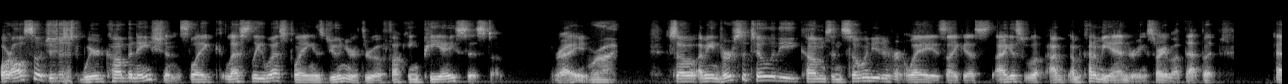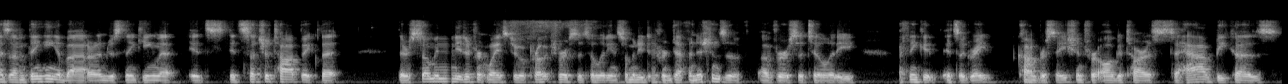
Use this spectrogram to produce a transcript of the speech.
or also just weird combinations like Leslie West playing his junior through a fucking PA system, right? Right. So, I mean, versatility comes in so many different ways. I guess. I guess I'm, I'm kind of meandering. Sorry about that, but as I'm thinking about it, I'm just thinking that it's it's such a topic that there's so many different ways to approach versatility and so many different definitions of, of versatility. I think it, it's a great conversation for all guitarists to have because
